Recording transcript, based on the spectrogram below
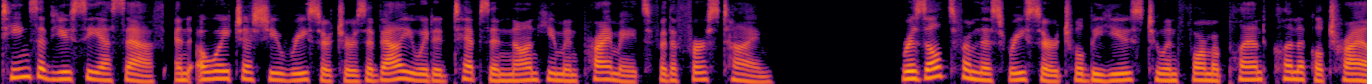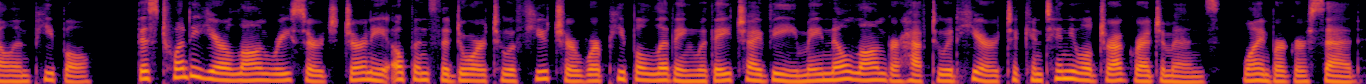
teams of UCSF and OHSU researchers evaluated TIPS in non-human primates for the first time. Results from this research will be used to inform a planned clinical trial in people. This 20-year-long research journey opens the door to a future where people living with HIV may no longer have to adhere to continual drug regimens, Weinberger said.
